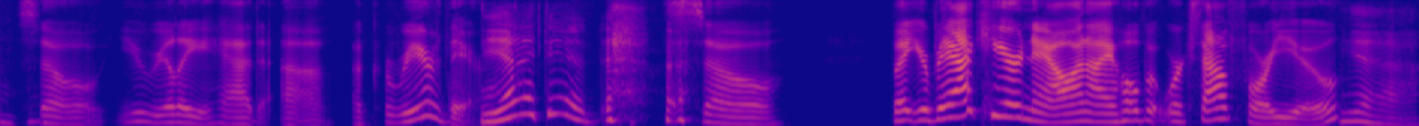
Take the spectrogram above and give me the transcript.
Mm-hmm. So you really had uh, a career there. Yeah, I did. so, but you're back here now, and I hope it works out for you. yeah.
